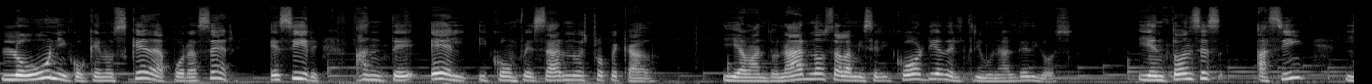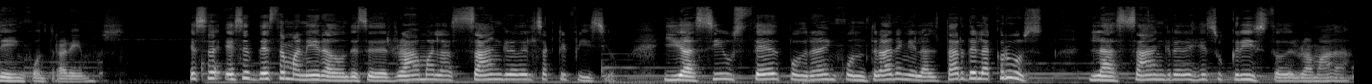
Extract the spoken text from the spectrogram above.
lo único que nos queda por hacer es ir ante Él y confesar nuestro pecado y abandonarnos a la misericordia del tribunal de Dios. Y entonces así le encontraremos. Es, de esta manera donde se derrama la sangre del sacrificio y así usted podrá encontrar en el altar de la cruz la sangre de Jesucristo derramada,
